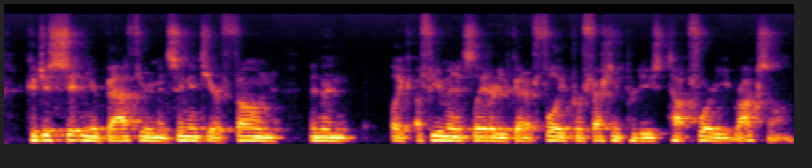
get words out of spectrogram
could just sit in your bathroom and sing into your phone and then like a few minutes later you've got a fully professionally produced top 40 rock song.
